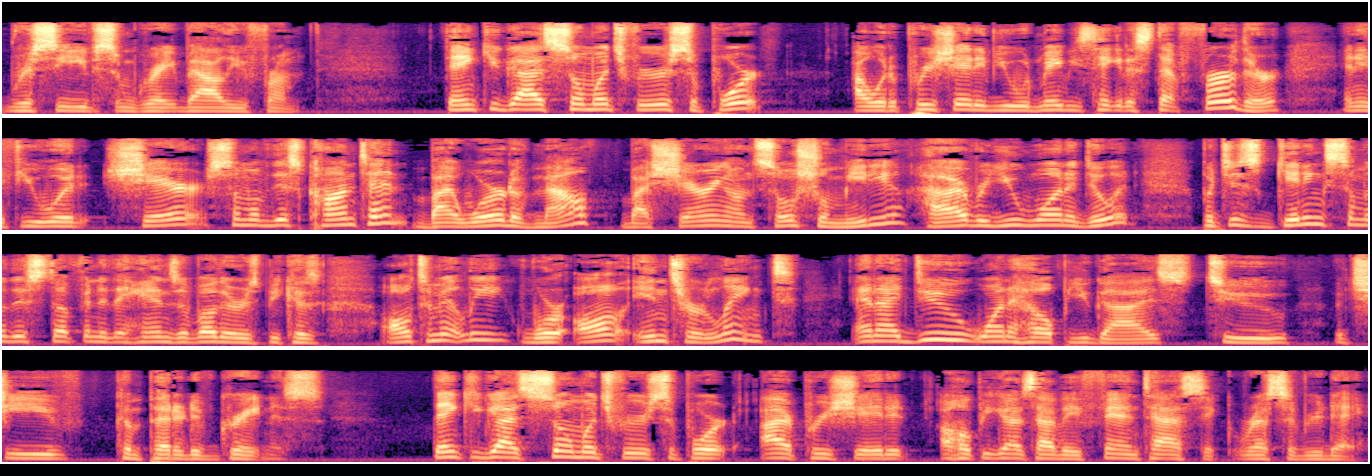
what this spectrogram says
receive some great value from. Thank you guys so much for your support. I would appreciate if you would maybe take it a step further and if you would share some of this content by word of mouth, by sharing on social media, however you want to do it, but just getting some of this stuff into the hands of others because ultimately we're all interlinked and I do want to help you guys to achieve competitive greatness. Thank you guys so much for your support. I appreciate it. I hope you guys have a fantastic rest of your day.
